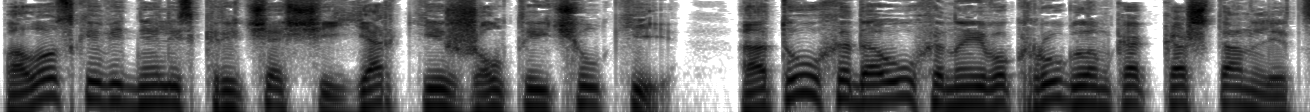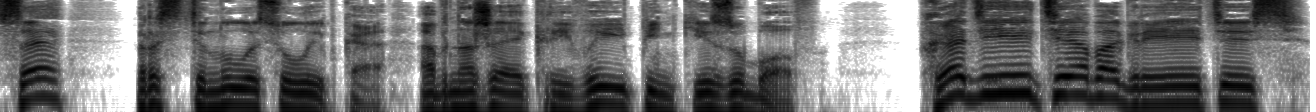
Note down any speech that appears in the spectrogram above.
полоской виднелись кричащие яркие желтые чулки. От уха до уха на его круглом, как каштан, лице растянулась улыбка, обнажая кривые пеньки зубов. «Входите, обогрейтесь!»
